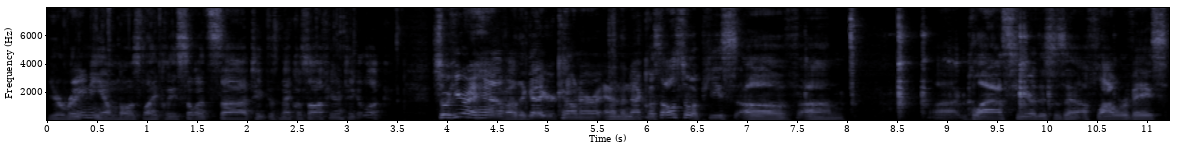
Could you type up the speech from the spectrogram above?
uranium most likely. So let's uh, take this necklace off here and take a look. So here I have uh, the Geiger counter and the necklace, also a piece of um, uh, glass here. This is a, a, flower vase.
